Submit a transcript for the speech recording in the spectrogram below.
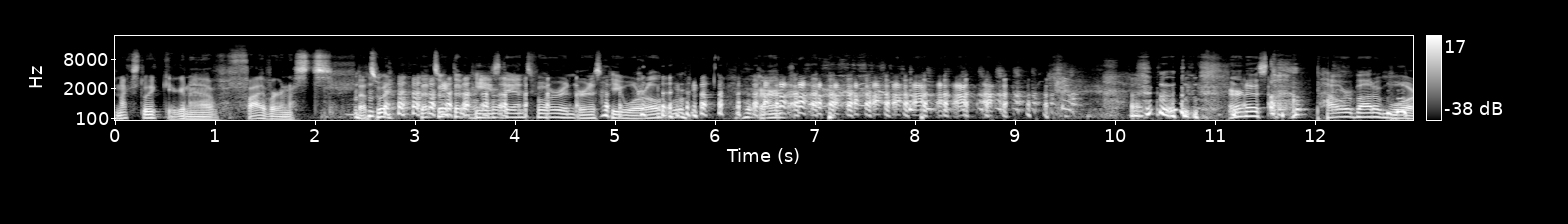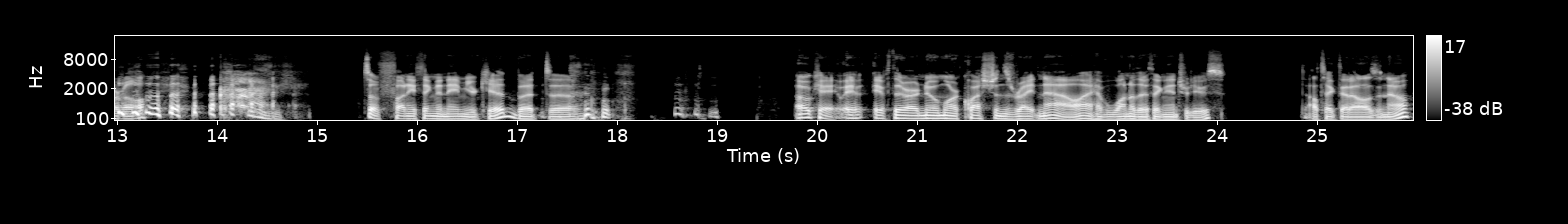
Next week you're gonna have five Ernests. that's what that's what the P stands for in Ernest P. Worrell. Ern- Ernest Power Bottom Worrell. It's a funny thing to name your kid, but uh, okay. If, if there are no more questions right now, I have one other thing to introduce. I'll take that all as a no.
